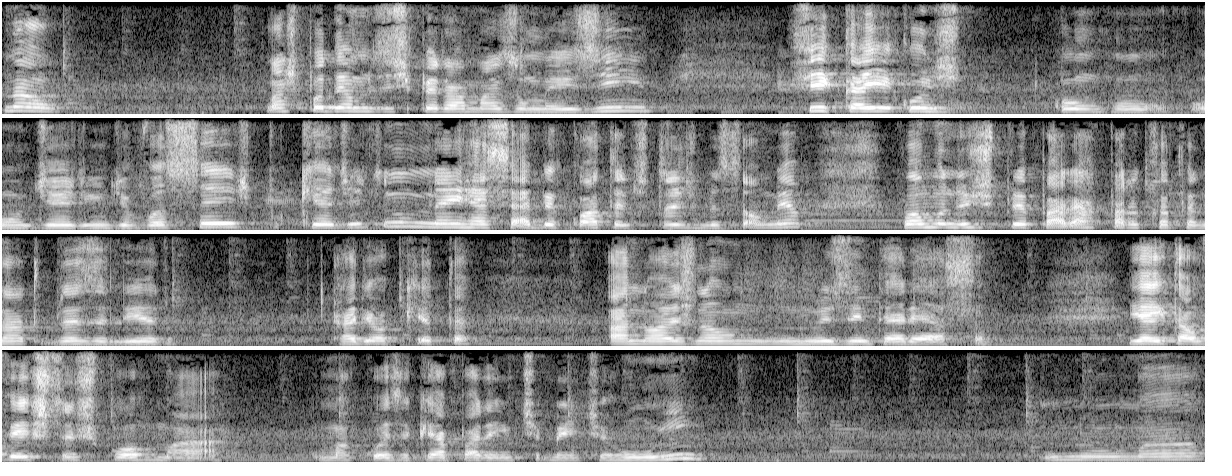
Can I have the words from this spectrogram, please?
não, nós podemos esperar mais um mêsinho Fica aí com, com, com, com o dinheirinho de vocês, porque a gente não nem recebe cota de transmissão mesmo. Vamos nos preparar para o Campeonato Brasileiro. Carioqueta a nós não nos interessa. E aí talvez transformar uma coisa que é aparentemente ruim numa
